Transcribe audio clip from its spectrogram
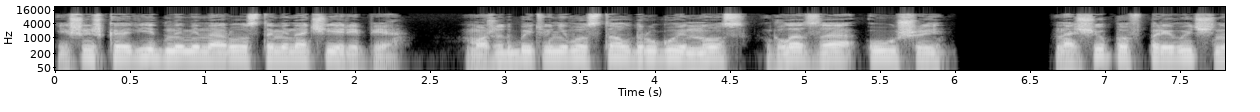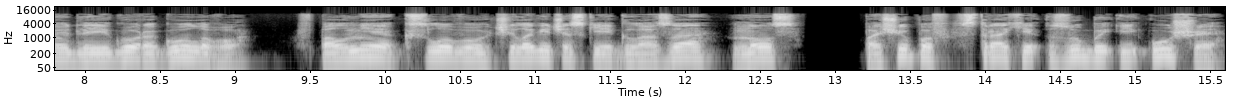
и шишковидными наростами на черепе. Может быть, у него стал другой нос, глаза, уши. Нащупав привычную для Егора голову, вполне, к слову, человеческие глаза, нос, пощупав в страхе зубы и уши,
